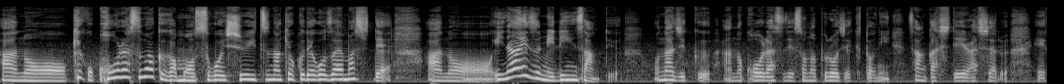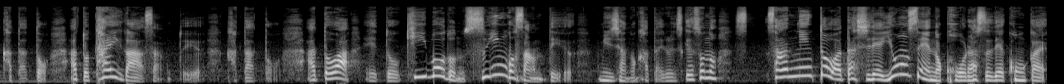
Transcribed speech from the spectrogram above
あの結構コーラスワークがもうすごい秀逸な曲でございまして、あの稲泉凛さんっていう同じくあのコーラスでそのプロジェクトに参加していらっしゃるえー方とあとタイガーさんという方とあとは、えっとキーボードのスインゴさんっていうミュージシャンの方いるんですけどその3人と私で4世のコーラスで今回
